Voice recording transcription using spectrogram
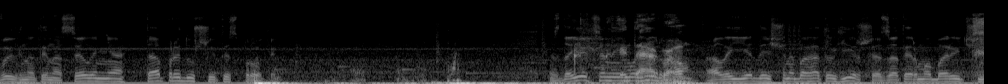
вигнати населення та придушити спротив. Здається неймовірно, але є дещо набагато гірше за термобаричні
